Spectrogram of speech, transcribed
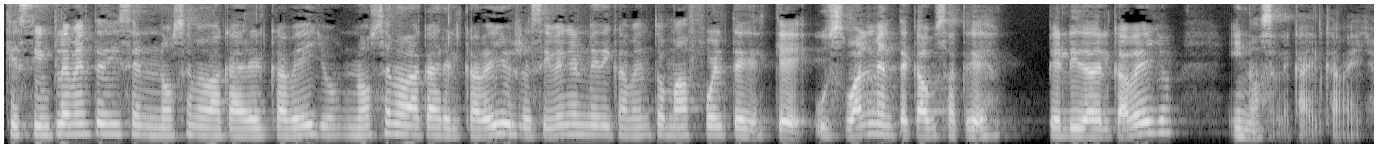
que simplemente dicen no se me va a caer el cabello, no se me va a caer el cabello y reciben el medicamento más fuerte que usualmente causa que es pérdida del cabello y no se le cae el cabello.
